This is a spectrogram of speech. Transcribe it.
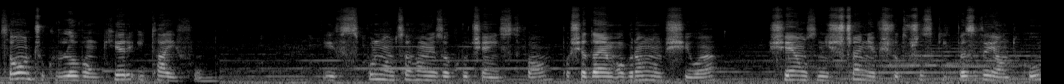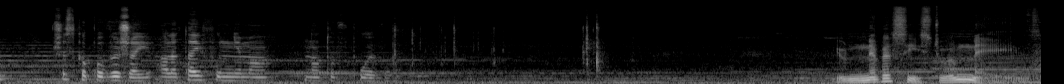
Co łączy królową Kier i Tajfun? Ich wspólną cechą jest okrucieństwo, posiadają ogromną siłę, sieją zniszczenie wśród wszystkich bez wyjątku, wszystko powyżej, ale tajfun nie ma na to wpływu. You never cease to amaze.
